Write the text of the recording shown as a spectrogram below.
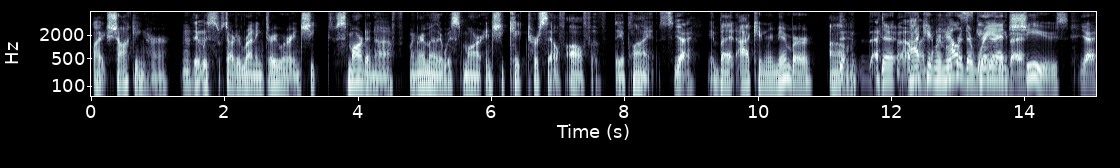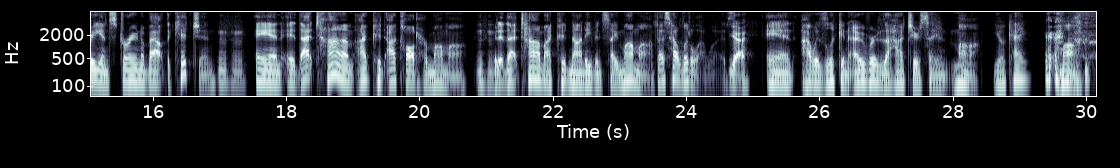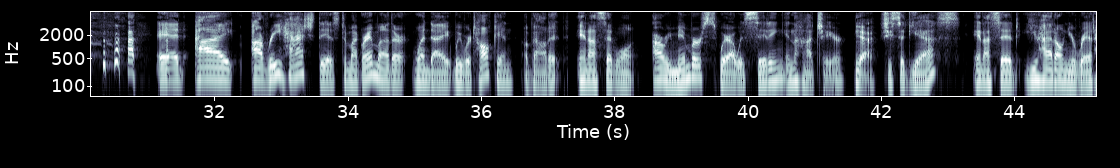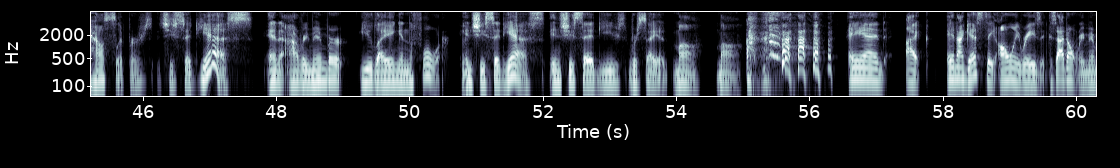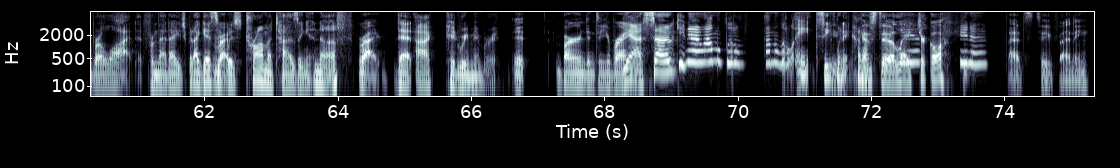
like shocking her it Mhm. was started running through her and she smart enough my grandmother was smart and she kicked herself off of the appliance Yeah. but i can remember um the Oh i can God. remember How the red though. shoes Yeah. being strewn about the kitchen hmm and at that time i could i called her mama hmm but at that time i could not even say mama that's how little i was Yeah. and I was looking over the high chair saying, Ma, you okay? Ma. and I I rehashed this to my grandmother one day. We were talking about it. And I said, Well, I remember where I was sitting in the high chair. Yeah. She said, Yes. And I said, You had on your red house slippers. She said, Yes. And I remember you laying in the floor. Hmm. And she said, Yes. And she said, You were saying, Ma, Ma. And I and I guess the only reason because I don't remember a lot from that age, but I guess Right. it was traumatizing enough right. that I could remember it. It burned into your brain. Yeah. So, you know, I'm a little I'm a little antsy when it comes, to electrical. yeah, you know. That's too funny.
